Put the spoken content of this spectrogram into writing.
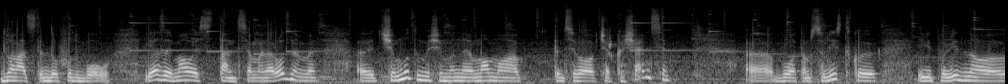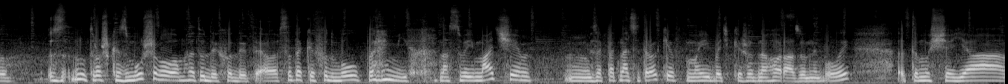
12 до футболу я займалася танцями народними. Е, Чому? Тому що мене мама танцювала в Черкащанці е, була там солісткою, і відповідно ну, трошки змушувала мене туди ходити. Але все-таки футбол переміг на свої матчі. За 15 років мої батьки жодного разу не були, тому що я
